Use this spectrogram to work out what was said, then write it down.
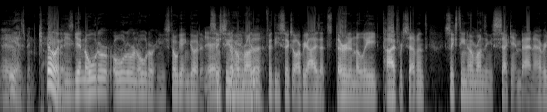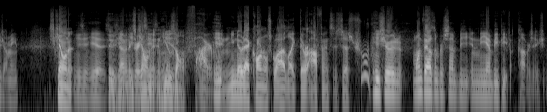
He has been killing it. He's getting older, older, and older, and he's still getting good. I mean, Yeah, 16 home runs, good. 56 RBIs. That's third in the league, tied for seventh. 16 home runs, and he's second in batting average. I mean, He's killing it. He's, he is. Dude, he's he- having a he's great killing season. it. He's on fire, He- man. you know that Cardinal squad, like their offense is just. whew. He should 1,000% be in the MVP conversation.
